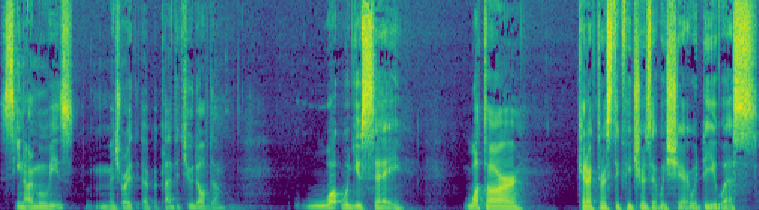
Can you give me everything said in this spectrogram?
seen our movies, majority, a plentitude of them. What would you say? What are characteristic features that we share with the US?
